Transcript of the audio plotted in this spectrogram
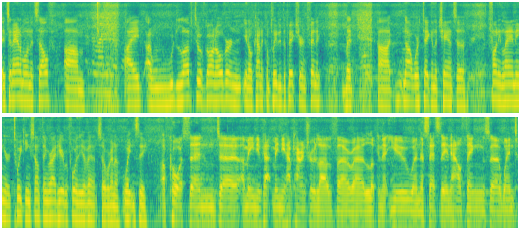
it's an animal in itself. Um, I I would love to have gone over and you know kind of completed the picture and finished, but uh, not worth taking the chance of funny landing or tweaking something right here before the event. So we're gonna wait and see. Of course, and uh, I mean you've got, I mean you have Karen Truelove uh, uh, looking at you and assessing how things uh, went.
